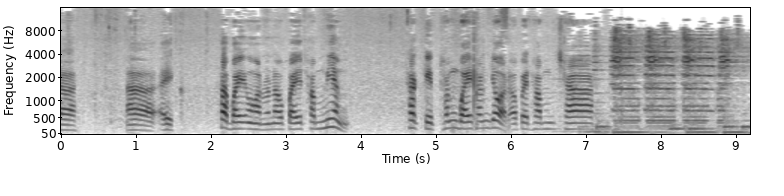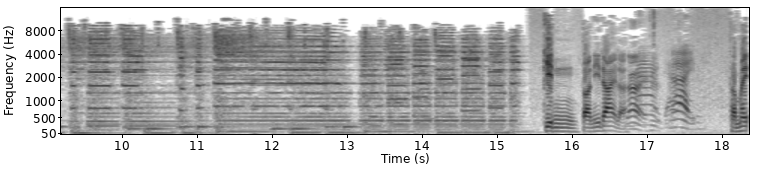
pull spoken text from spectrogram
ชาอ่าไอ้ถ้าใบอ่อนมันเอาไปทำเมี่ยง ถ้าเก็บทั้งใบทั้งยอดเอาไปทำชา กินตอนนี้ได้เหรอได้ฮะได้ ทำให้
